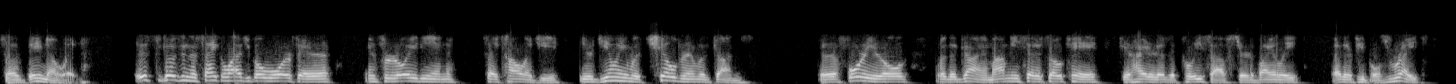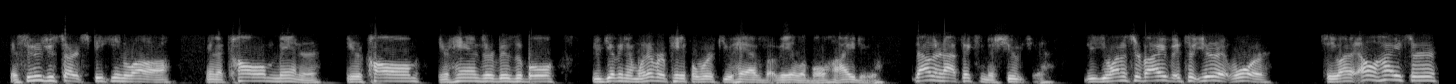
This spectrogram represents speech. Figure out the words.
So they know it. This goes into psychological warfare and Freudian psychology. You're dealing with children with guns. They're a four year old with a gun. Mommy said it's okay you're hired as a police officer to violate other people's rights. As soon as you start speaking law in a calm manner, you're calm, your hands are visible, you're giving them whatever paperwork you have available. I do. Now they're not fixing to shoot you. Do you want to survive? It's a, you're at war. So you want to, oh, hi, sir.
